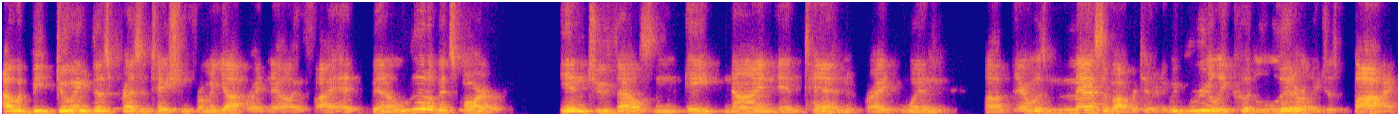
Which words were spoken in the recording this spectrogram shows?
I would be doing this presentation from a yacht right now if I had been a little bit smarter in 2008, 9, and 10, right? When uh, there was massive opportunity. We really could literally just buy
